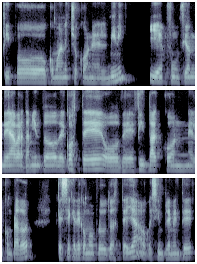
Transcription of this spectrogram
tipo como han hecho con el Mini, y en función de abaratamiento de coste o de feedback con el comprador, que se quede como producto estrella o que simplemente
